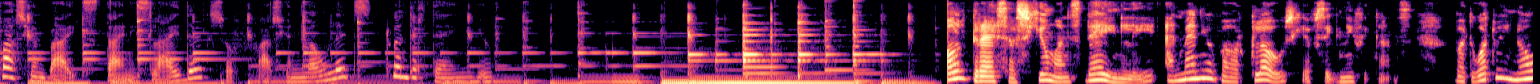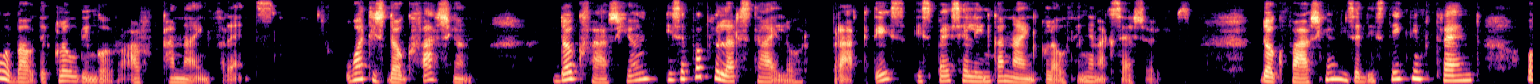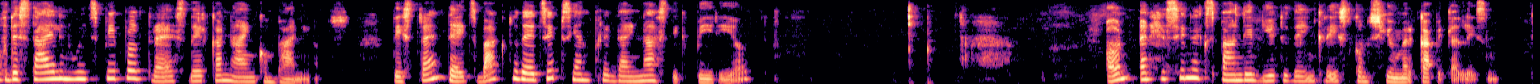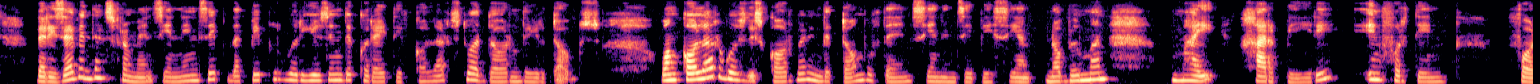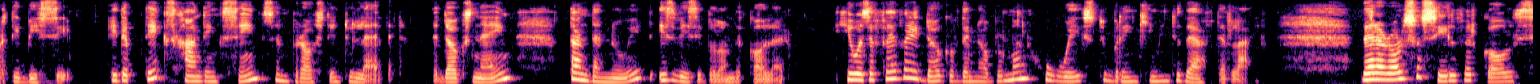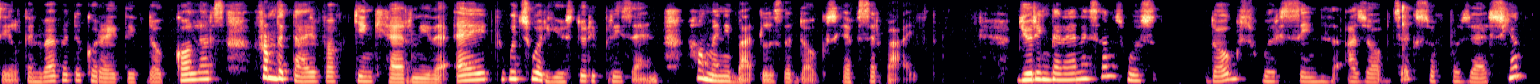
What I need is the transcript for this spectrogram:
Fashion Bites, tiny sliders of fashion knowledge to entertain you. All dress as humans daily, and many of our clothes have significance. But what we know about the clothing of our canine friends? What is dog fashion? Dog fashion is a popular style or practice, especially in canine clothing and accessories. Dog fashion is a distinctive trend of the style in which people dress their canine companions. This trend dates back to the Egyptian pre-dynastic period on and has since expanded due to the increased consumer capitalism. There is evidence from ancient Egypt that people were using decorative collars to adorn their dogs. One collar was discovered in the tomb of the ancient Egyptian nobleman my Harpiri in 1440 BC. It depicts hunting scenes and embossed into leather. The dog's name, Tantanuit, is visible on the collar. He was a favorite dog of the nobleman who wished to bring him into the afterlife. There are also silver, gold, silk, and velvet decorative dog collars from the time of King Henry VIII, which were used to represent how many battles the dogs have survived. During the Renaissance, was, dogs were seen as objects of possession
